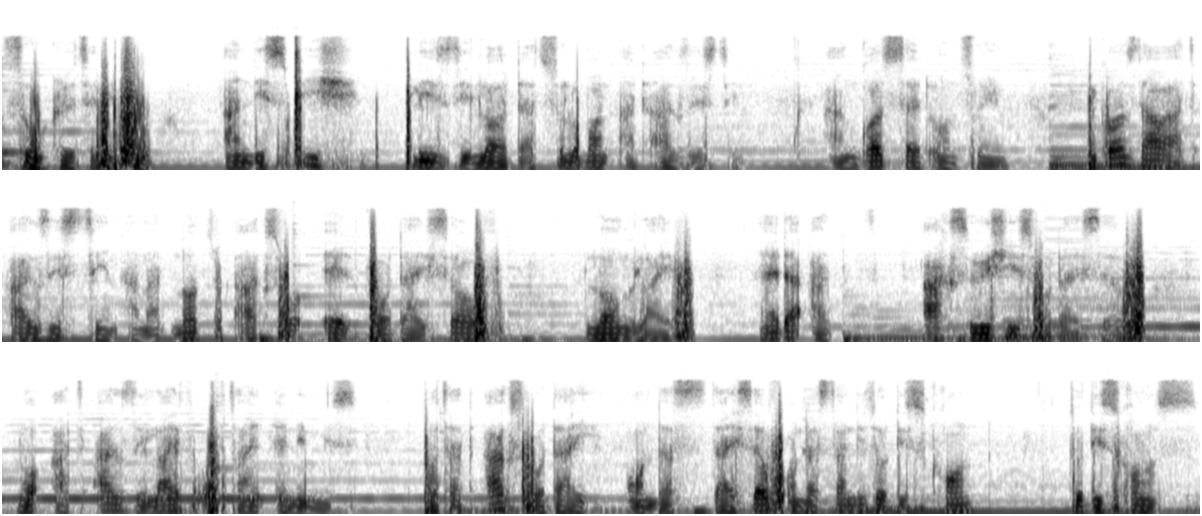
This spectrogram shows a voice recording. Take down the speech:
so great a people? And the speech pleased the Lord that Solomon had asked this thing. And God said unto him, Because thou hast asked this thing, and had not asked for, for thyself long life, neither hast asked riches for thyself, nor hast asked the life of thine enemies, but hast asked for thy under, thyself understanding to discern to discuss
